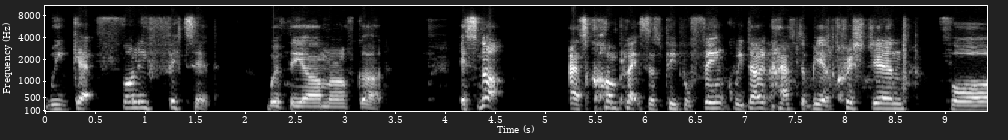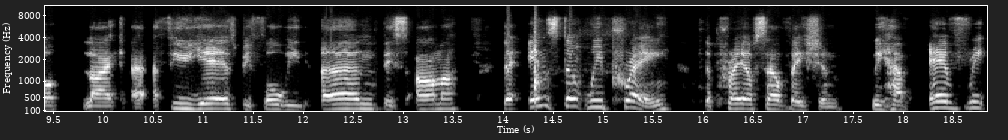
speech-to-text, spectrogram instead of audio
we get fully fitted with the armor of God. It's not as complex as people think. We don't have to be a Christian for like a, a few years before we earn this armor. The instant we pray the prayer of salvation, we have every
